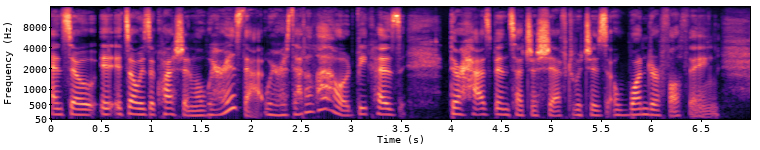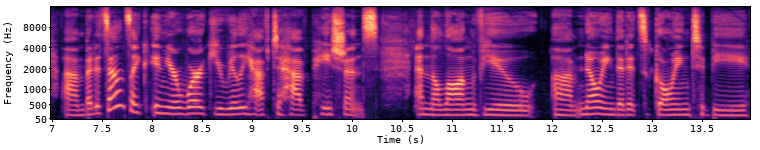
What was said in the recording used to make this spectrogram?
And so it, it's always a question well, where is that? Where is that allowed? Because there has been such a shift, which is a wonderful thing. Um, but it sounds like in your work, you really have to have patience and the long view, um, knowing that it's going to be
